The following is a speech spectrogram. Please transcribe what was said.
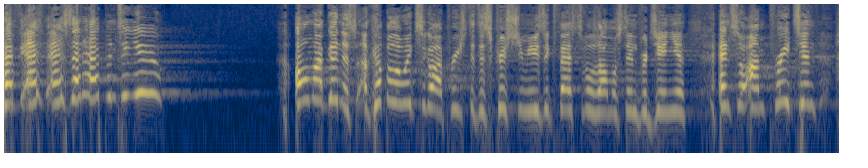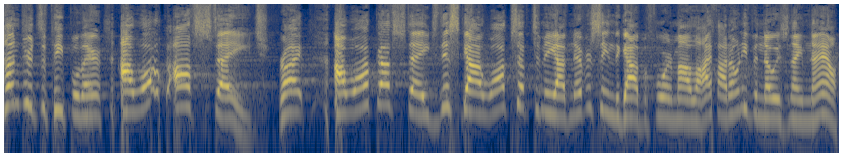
Have, has, has that happened to you? Oh my goodness, a couple of weeks ago I preached at this Christian music festival, almost in Virginia. And so I'm preaching, hundreds of people there. I walk off stage, right? I walk off stage. This guy walks up to me. I've never seen the guy before in my life. I don't even know his name now.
